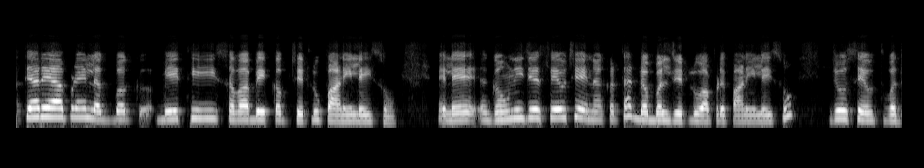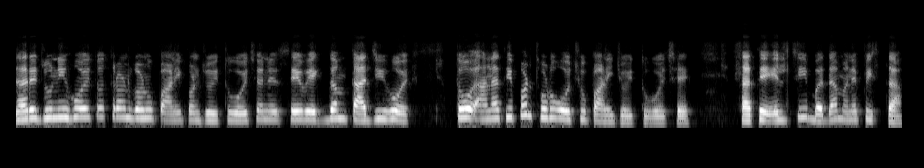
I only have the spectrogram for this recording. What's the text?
અત્યારે આપણે લગભગ બેથી સવા બે કપ જેટલું પાણી લઈશું. એટલે ઘઉંની જે સેવ છે, એના કરતા ડબલ જેટલું આપણે પાણી લઈશું. જો સેવ વધારે જૂની હોય તો ત્રણ ગણું પાણી પણ જોઈતું હોય છે અને સેવ એકદમ તાજી હોય તો આનાથી પણ થોડું ઓછું પાણી જોઈતું હોય છે. સાથે એલચી, બદામ અને પિસ્તા.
